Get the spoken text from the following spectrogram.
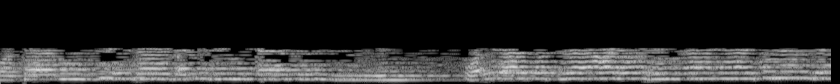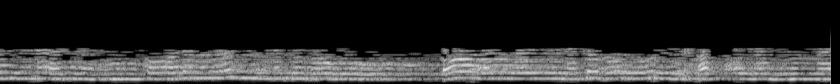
وكانوا بعبادتهم كافرين. وإذا تتلى عليهم آياتنا بينات قال الذين كفروا قال الذين كفروا للحق لما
